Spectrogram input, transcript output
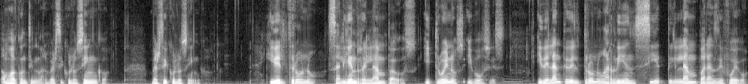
Vamos a continuar. Versículo 5. Versículo 5. Y del trono salían relámpagos y truenos y voces, y delante del trono ardían siete lámparas de fuego,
